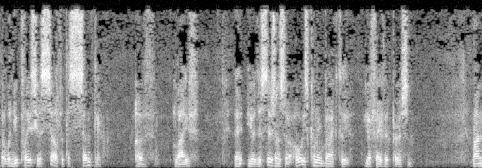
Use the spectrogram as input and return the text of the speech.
But when you place yourself at the center of life, then your decisions are always coming back to your favorite person. Man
